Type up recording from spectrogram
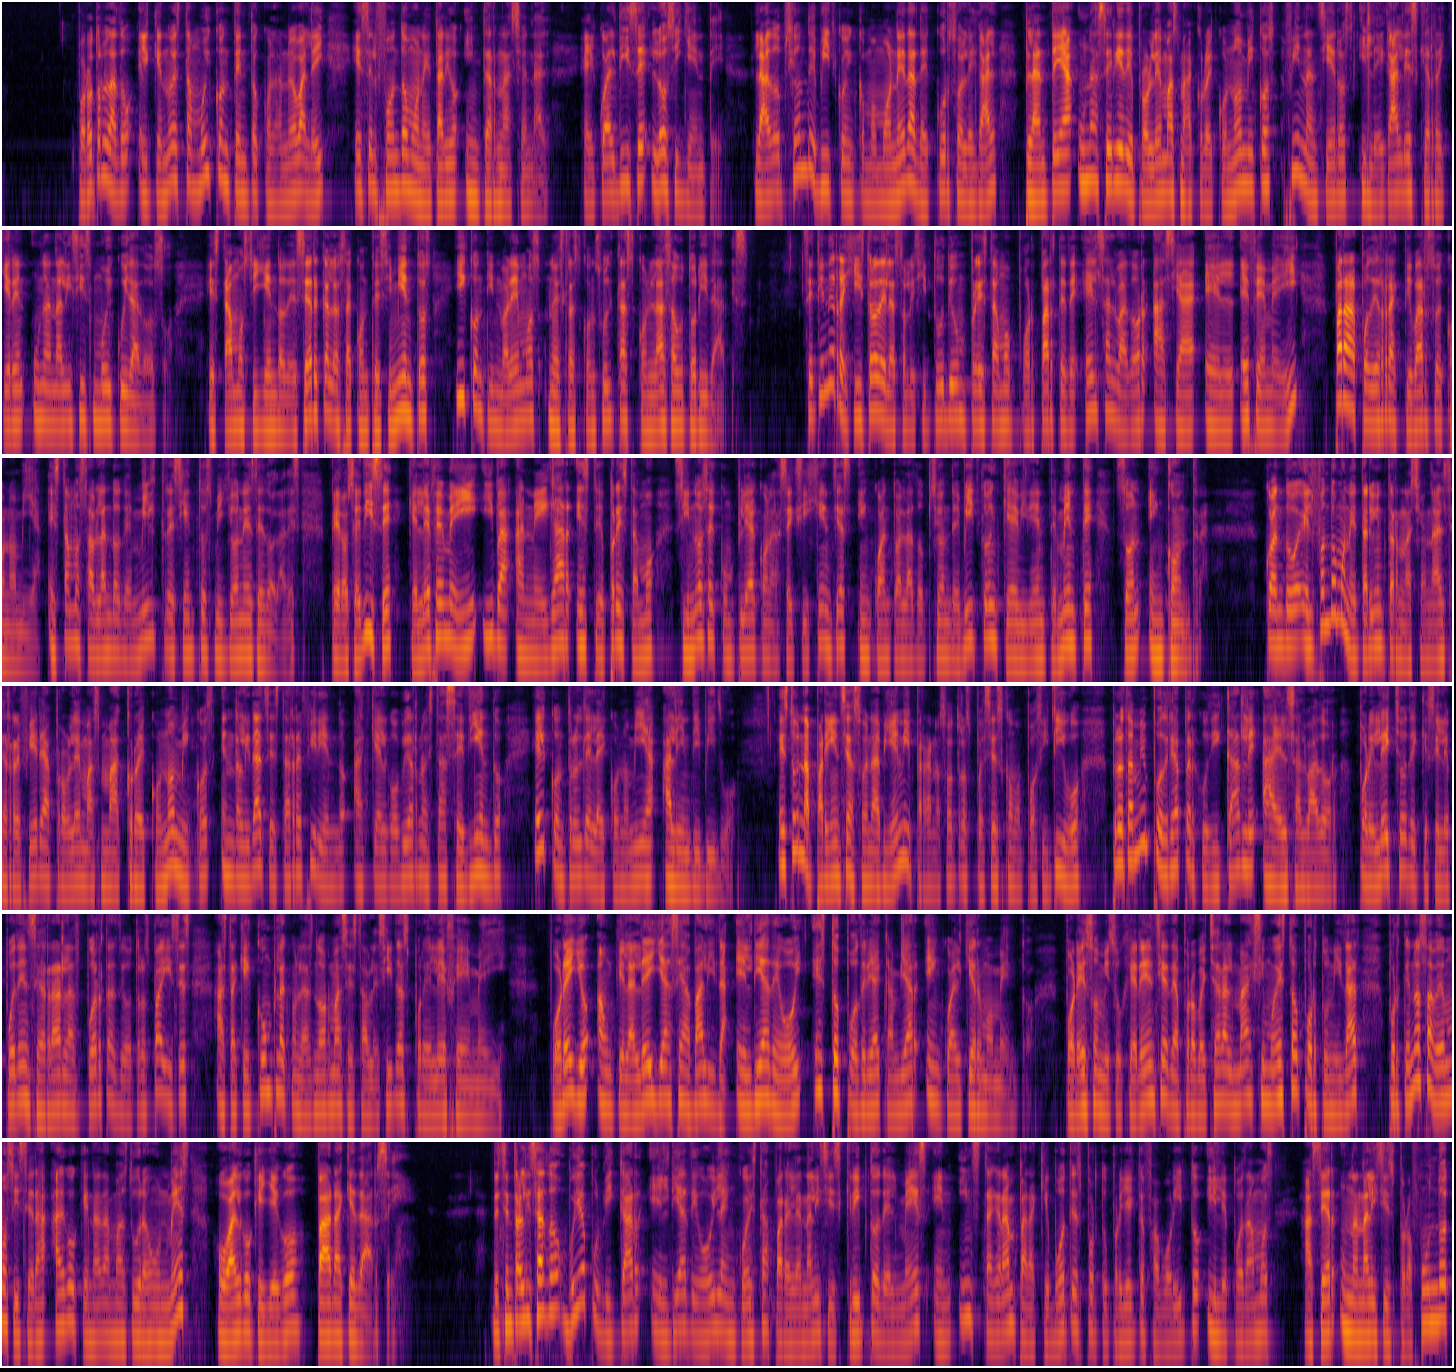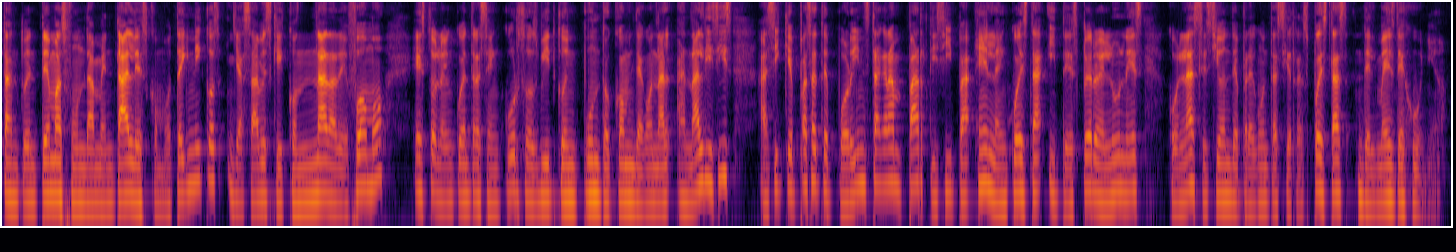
Por otro lado, el que no está muy contento con la nueva ley es el Fondo Monetario Internacional, el cual dice lo siguiente, la adopción de Bitcoin como moneda de curso legal plantea una serie de problemas macroeconómicos, financieros y legales que requieren un análisis muy cuidadoso. Estamos siguiendo de cerca los acontecimientos y continuaremos nuestras consultas con las autoridades. Se tiene registro de la solicitud de un préstamo por parte de El Salvador hacia el FMI para poder reactivar su economía. Estamos hablando de 1.300 millones de dólares, pero se dice que el FMI iba a negar este préstamo si no se cumplía con las exigencias en cuanto a la adopción de Bitcoin que evidentemente son en contra. Cuando el Fondo Monetario Internacional se refiere a problemas macroeconómicos, en realidad se está refiriendo a que el gobierno está cediendo el control de la economía al individuo. Esto en apariencia suena bien y para nosotros pues es como positivo, pero también podría perjudicarle a El Salvador por el hecho de que se le pueden cerrar las puertas de otros países hasta que cumpla con las normas establecidas por el FMI. Por ello, aunque la ley ya sea válida el día de hoy, esto podría cambiar en cualquier momento. Por eso mi sugerencia de aprovechar al máximo esta oportunidad porque no sabemos si será algo que nada más dura un mes o algo que llegó para quedarse. Descentralizado, voy a publicar el día de hoy la encuesta para el análisis cripto del mes en Instagram para que votes por tu proyecto favorito y le podamos hacer un análisis profundo tanto en temas fundamentales como técnicos. Ya sabes que con nada de FOMO, esto lo encuentras en cursosbitcoin.com diagonal análisis, así que pásate por Instagram, participa en la encuesta y te espero el lunes con la sesión de preguntas y respuestas del mes de junio.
